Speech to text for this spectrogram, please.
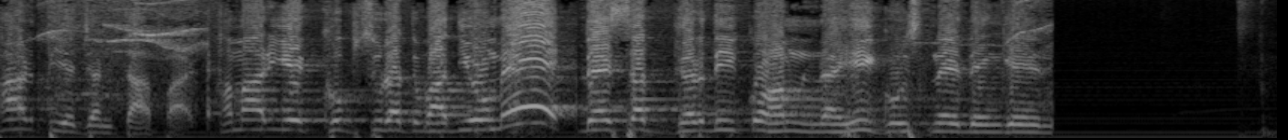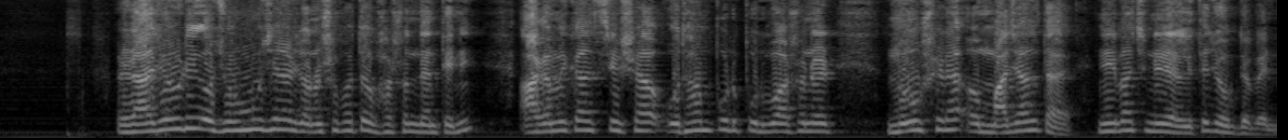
भारतीय जनता पार्टी। हमारी एक खूबसूरत वादियों में दहशत गर्दी को हम नहीं घुसने देंगे রাজৌরি ও জম্মু জেলার জনসভাতেও ভাষণ দেন তিনি আগামীকাল শ্রী শাহ উধামপুর পূর্ব আসনের নৌসেরা ও মাজালতায় নির্বাচনী র্যালিতে যোগ দেবেন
